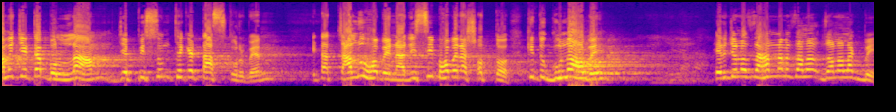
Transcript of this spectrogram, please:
আমি যেটা বললাম যে পিছন থেকে টাচ করবেন, এটা চালু হবে না রিসিভ হবে না সত্য, কিন্তু গুণা হবে। এর জন্য জাহান নামে জ্বালা লাগবে।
